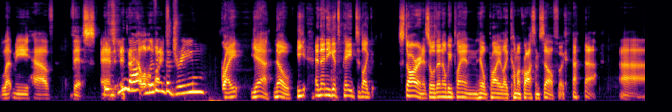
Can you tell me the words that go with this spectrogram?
Let me have this, and Is he it's a hell not living the dream? right? Yeah, no, he and then he gets paid to like star in it. So then he'll be playing. and He'll probably like come across himself like, ah,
